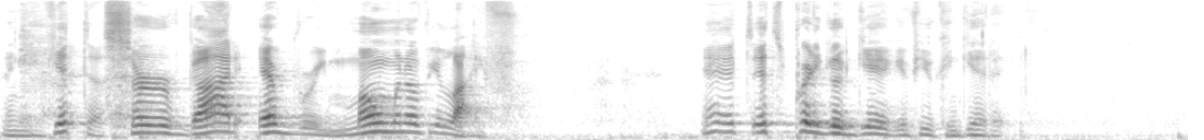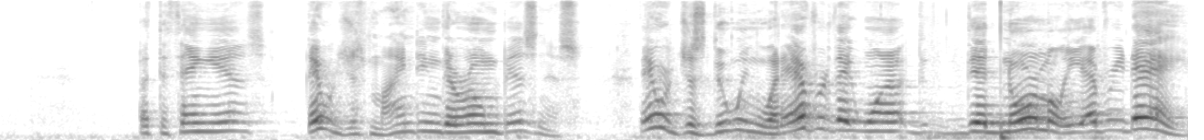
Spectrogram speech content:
And you get to serve God every moment of your life. It, it's a pretty good gig if you can get it. But the thing is, they were just minding their own business. They were just doing whatever they want, did normally every day.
